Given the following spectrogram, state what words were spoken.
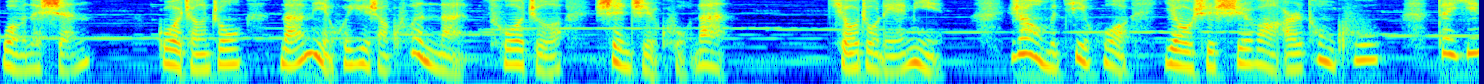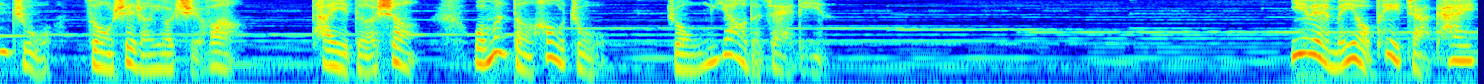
我们的神。过程中难免会遇上困难、挫折，甚至苦难。求主怜悯，让我们既或有时失望而痛哭，但因主总是仍有指望。他已得胜，我们等候主荣耀的再临。因为没有配展开、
